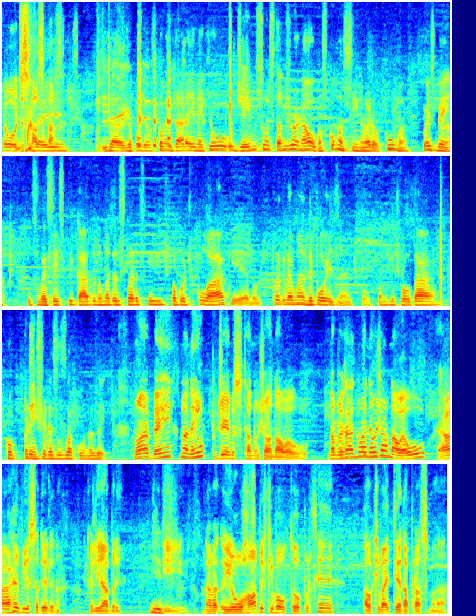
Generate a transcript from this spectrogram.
Ou descascar. Daí, já, já podemos comentar aí, né, que o, o, Jameson está no jornal. Mas como assim? Não era o Puma? Pois bem, Isso vai ser explicado numa das histórias que a gente acabou de pular, que é no programa depois, né? Tipo, quando a gente voltar a preencher essas lacunas aí. Não é bem. Não é nem o James que tá no jornal. É o, na verdade, não é nem o jornal, é, o, é a revista dele, né? Que ele abre. Isso. E, na, e o Rob que voltou porque é o que vai ter na próxima.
